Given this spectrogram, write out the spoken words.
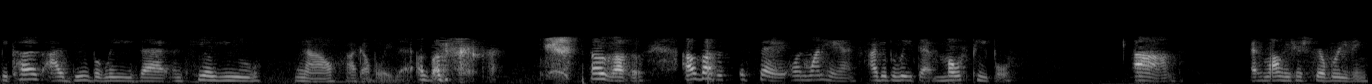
because I do believe that until you, no, I don't believe that. I was about to, I was about to, I was about to say, on one hand, I do believe that most people, um, as long as you're still breathing,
